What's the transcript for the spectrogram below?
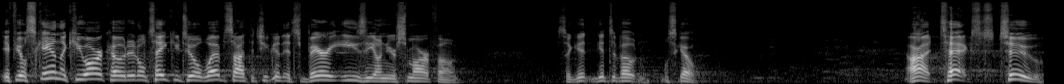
If you'll scan the QR code, it'll take you to a website that you can, it's very easy on your smartphone. So get, get to voting. Let's go. All right, text 2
